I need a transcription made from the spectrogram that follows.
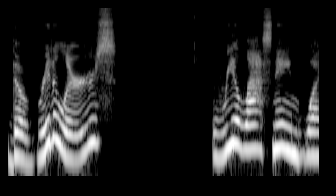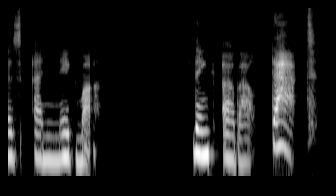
the Riddler's real last name was Enigma. Think about that.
